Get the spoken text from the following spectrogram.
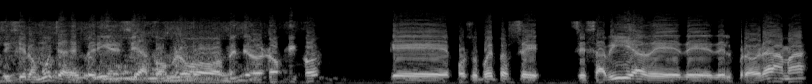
se hicieron muchas experiencias con globos meteorológicos que por supuesto se, se sabía de, del programa,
